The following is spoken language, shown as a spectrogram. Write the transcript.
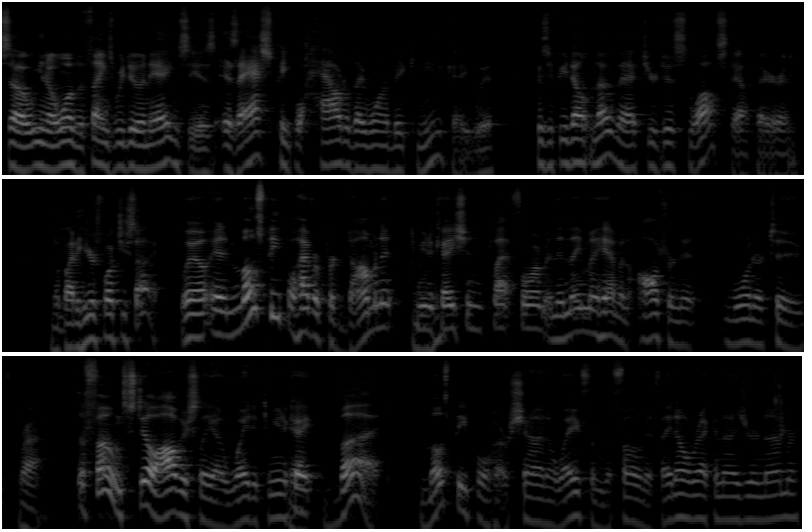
So, you know, one of the things we do in the agency is, is ask people how do they want to be communicated with. Because if you don't know that, you're just lost out there and nobody hears what you say. Well, and most people have a predominant mm-hmm. communication platform, and then they may have an alternate one or two. Right. The phone's still obviously a way to communicate, but most people are shying away from the phone if they don't recognize your number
